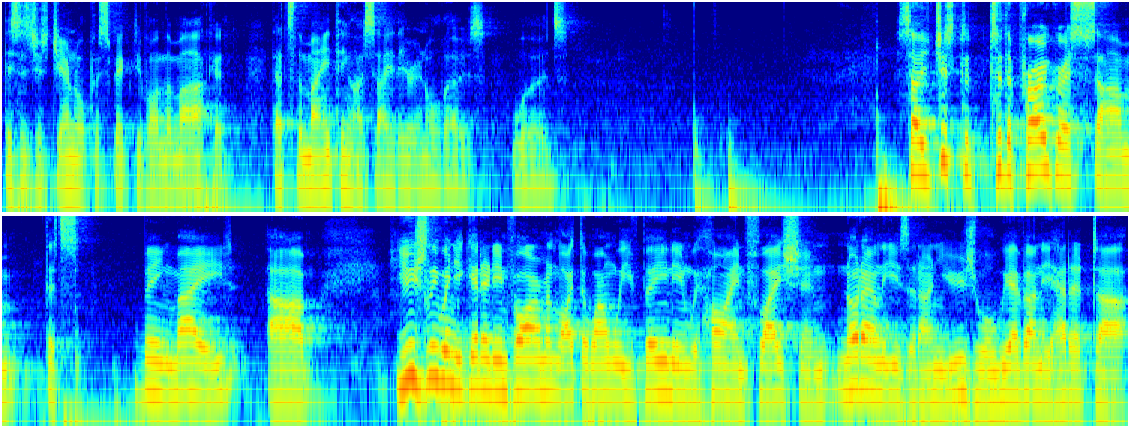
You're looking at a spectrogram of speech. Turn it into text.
This is just general perspective on the market. That's the main thing I say there in all those words. So just to, to the progress um, that's being made, uh, usually when you get an environment like the one we've been in with high inflation, not only is it unusual, we have only had it uh,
